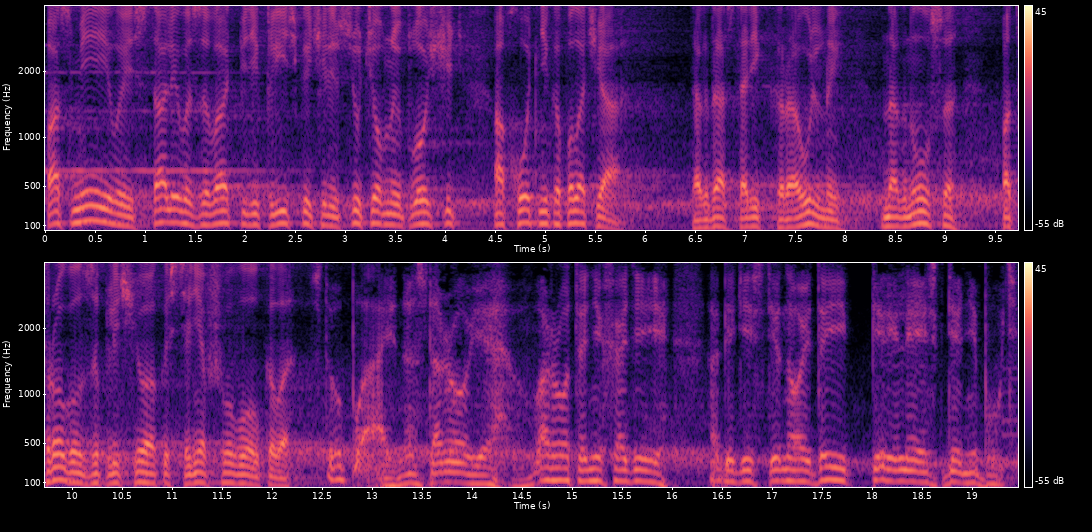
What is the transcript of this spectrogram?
Посмеиваясь, стали вызывать перекличкой через всю темную площадь охотника-палача. Тогда старик караульный нагнулся, потрогал за плечо окостеневшего Волкова. Ступай на здоровье, в ворота не ходи, а беги стеной, да и перелезь где-нибудь.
